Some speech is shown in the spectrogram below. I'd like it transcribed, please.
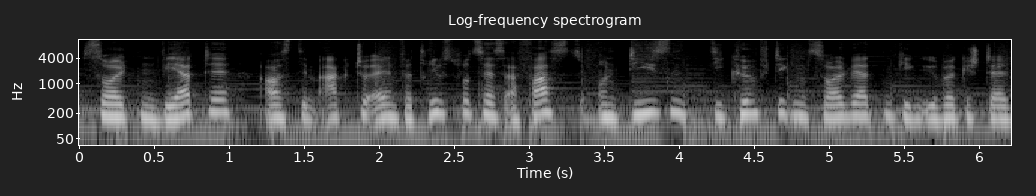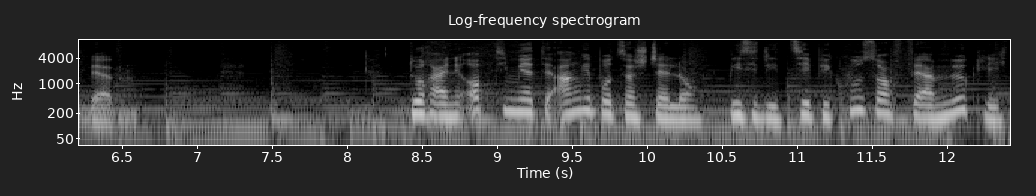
sollten Werte aus dem aktuellen Vertriebsprozess erfasst und diesen die künftigen Zollwerten gegenübergestellt werden. Durch eine optimierte Angebotserstellung, wie sie die CPQ-Software ermöglicht,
